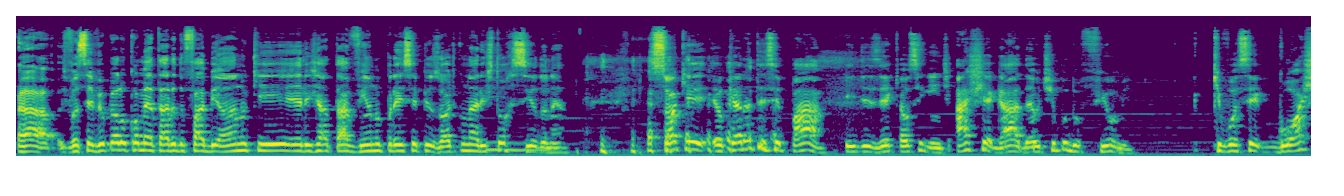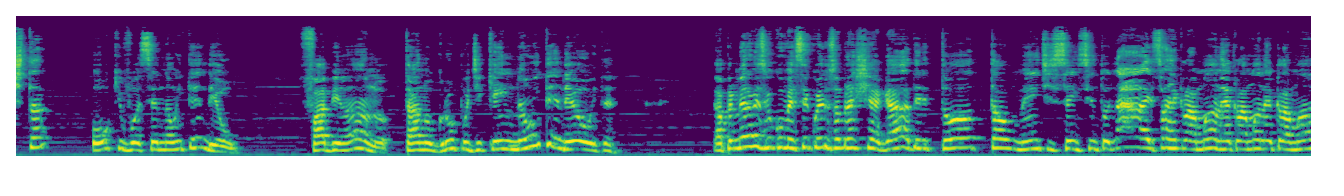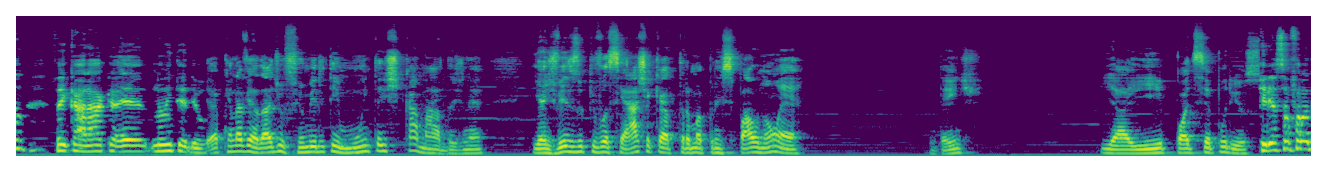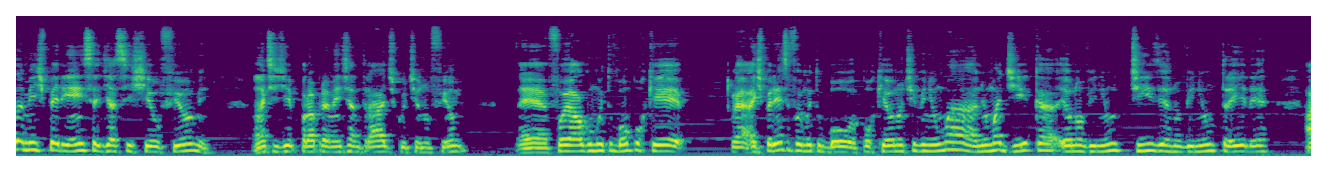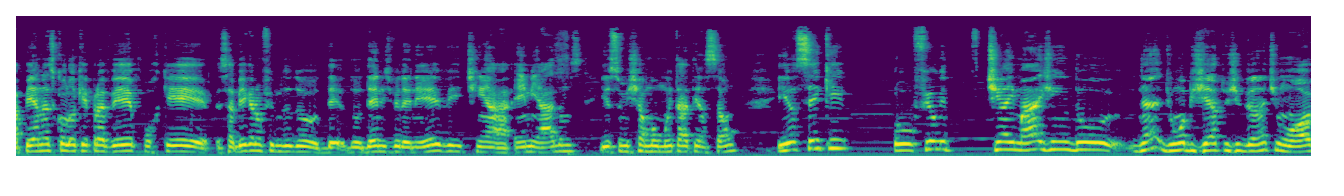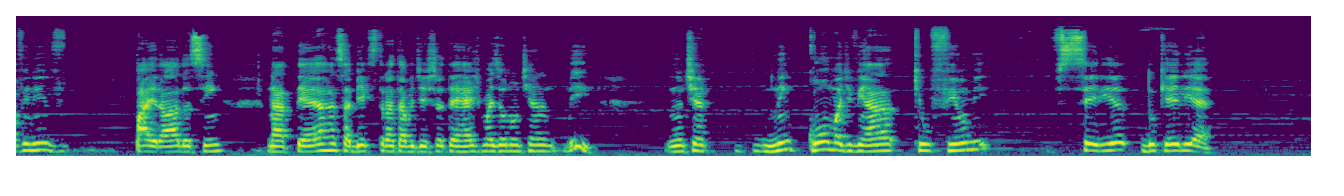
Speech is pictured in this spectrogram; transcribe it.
Ah, você viu pelo comentário do Fabiano que ele já tá vindo para esse episódio com o nariz torcido, né? Só que eu quero antecipar e dizer que é o seguinte: A Chegada é o tipo do filme que você gosta ou que você não entendeu. Fabiano tá no grupo de quem não entendeu. A primeira vez que eu conversei com ele sobre a chegada, ele totalmente sem sintonia, ah, só reclamando, reclamando, reclamando. Falei, caraca, é, não entendeu. É porque na verdade o filme ele tem muitas camadas, né? E às vezes o que você acha que é a trama principal não é. Entende? E aí pode ser por isso. Queria só falar da minha experiência de assistir o filme, antes de propriamente entrar discutindo o filme. É, foi algo muito bom porque é, a experiência foi muito boa, porque eu não tive nenhuma, nenhuma dica, eu não vi nenhum teaser, não vi nenhum trailer. Apenas coloquei para ver porque eu sabia que era um filme do, do, do Denis Villeneuve, tinha Amy Adams, isso me chamou muita atenção. E eu sei que o filme tinha a imagem do, né, de um objeto gigante, um OVNI pairado assim na Terra. Sabia que se tratava de extraterrestre, mas eu não tinha, não tinha nem como adivinhar que o filme seria do que ele é.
